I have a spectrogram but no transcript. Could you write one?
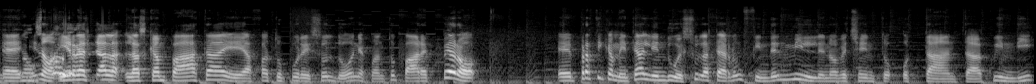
Eh, no, so- in realtà l'ha- l'ha scampata e ha fatto pure i soldoni a quanto pare, però eh, praticamente Alien 2 sulla Terra è un film del 1980, quindi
